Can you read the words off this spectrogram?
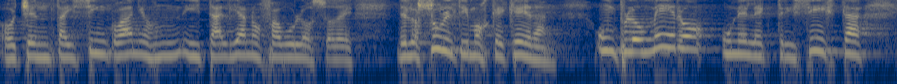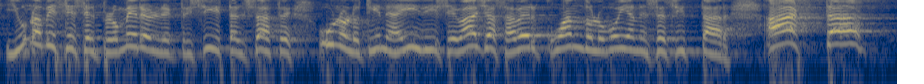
85 años, un italiano fabuloso, de, de los últimos que quedan. Un plomero, un electricista, y uno a veces el plomero, el electricista, el sastre, uno lo tiene ahí y dice, vaya a saber cuándo lo voy a necesitar, hasta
